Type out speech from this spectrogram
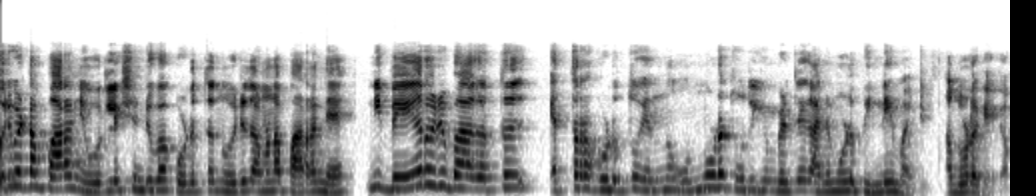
ഒരു വട്ടം പറഞ്ഞു ഒരു ലക്ഷം രൂപ കൊടുത്തെന്ന് ഒരു തവണ പറഞ്ഞേ ഇനി വേറൊരു ഭാഗത്ത് എത്ര കൊടുത്തു എന്ന് ഒന്നുകൂടെ ചോദിക്കുമ്പോഴത്തേക്ക് അനുമോൾ പിന്നെയും മാറ്റും. അതുകൂടെ കേൾക്കാം.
